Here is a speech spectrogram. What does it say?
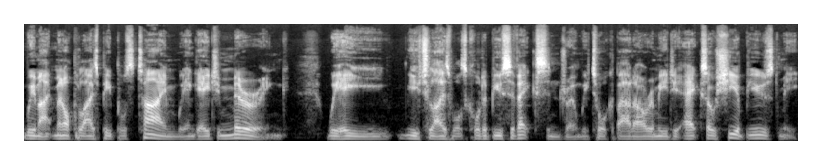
we might monopolize people's time. We engage in mirroring. We utilize what's called abusive X syndrome. We talk about our immediate ex. Oh, she abused me,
